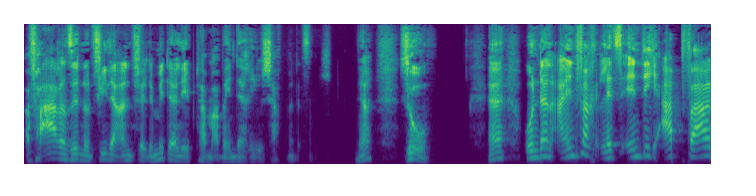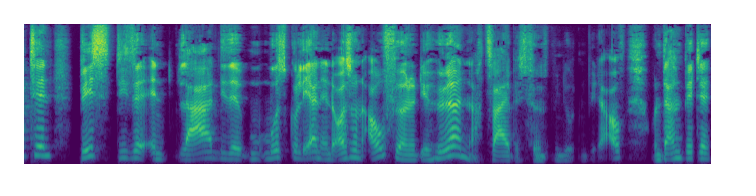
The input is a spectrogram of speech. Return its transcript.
erfahren sind und viele Anfälle miterlebt haben, aber in der Regel schafft man das nicht. Ja, so. Ja, und dann einfach letztendlich abwarten, bis diese Entla diese muskulären Entäußerungen aufhören und die hören nach zwei bis fünf Minuten wieder auf und dann bitte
